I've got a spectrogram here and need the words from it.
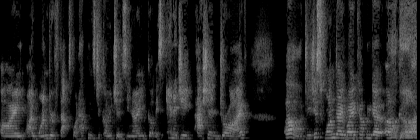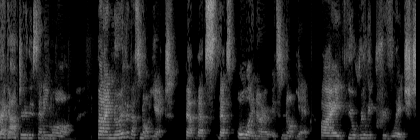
I, I wonder if that's what happens to coaches. You know, you've got this energy, passion, drive oh, do you just one day wake up and go, oh God, I can't do this anymore? But I know that that's not yet. That that's that's all I know. It's not yet. I feel really privileged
